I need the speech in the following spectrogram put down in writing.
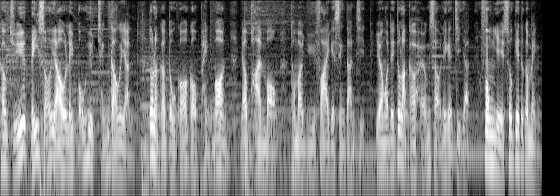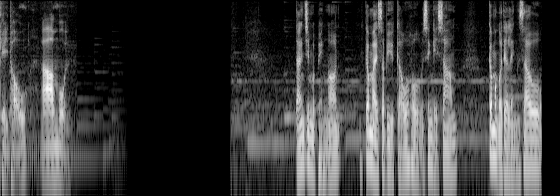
求主俾所有你补血拯救嘅人都能夠度過一個平安、有盼望同埋愉快嘅聖誕節，讓我哋都能夠享受呢個節日。奉耶穌基督嘅名祈禱，阿門。弟兄姊妹平安，今日十二月九號星期三，今日我哋靈修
